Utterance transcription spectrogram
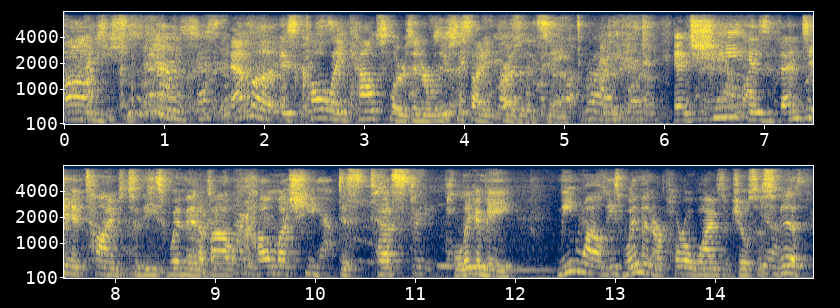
Um, Emma is calling counselors in a Relief Society presidency, and she is venting at times to these women about how much she detests polygamy. Meanwhile, these women are plural wives of Joseph Smith,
